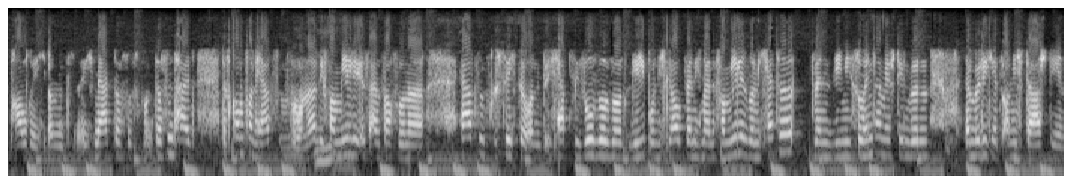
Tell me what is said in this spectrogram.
brauche ich und ich merke, dass es das sind halt das kommt von Herzen so ne? Die Familie ist einfach so eine Herzensgeschichte und ich habe sie so so so lieb und ich glaube wenn ich meine Familie so nicht hätte wenn sie nicht so hinter mir stehen würden dann würde ich jetzt auch nicht da stehen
